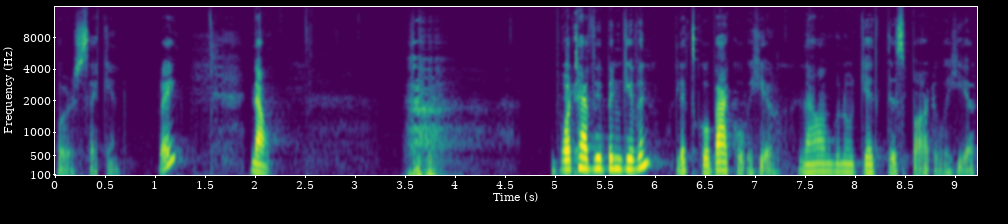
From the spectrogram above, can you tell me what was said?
per second, right? Now, what have we been given? Let's go back over here. Now I'm going to get this part over here.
